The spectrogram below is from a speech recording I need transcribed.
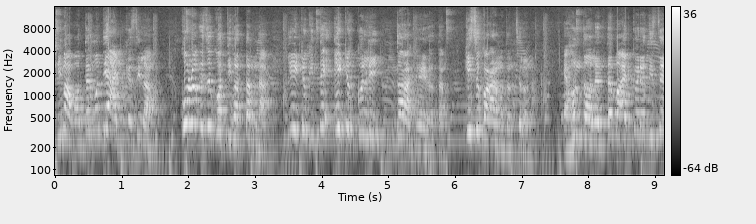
সীমাবদ্ধের মধ্যে আটকে ছিলাম কোনো কিছু করতে পারতাম না। এইটুকিতে এইটুক করলি ধরা খেয়ে যেতাম। কিছু করার মতন ছিল না। এখন দলের তো বাইর করে দিতে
